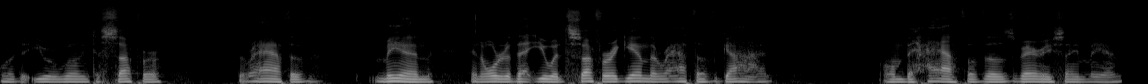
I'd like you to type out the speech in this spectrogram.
Lord, that you were willing to suffer the wrath of men in order that you would suffer again the wrath of God on behalf of those very same men.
